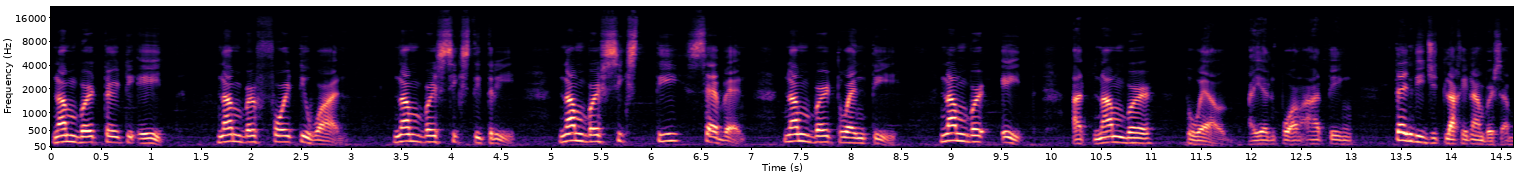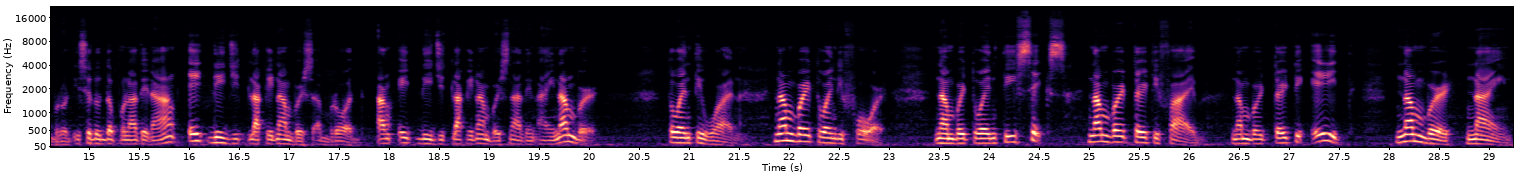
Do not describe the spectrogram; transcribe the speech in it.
number 38, number 41, number 63, number 67, number 20, number 8, at number 12. Ayan po ang ating 10-digit lucky numbers abroad. Isunod na po natin ang 8-digit lucky numbers abroad. Ang 8-digit lucky numbers natin ay number 21, number 24, number 26, number 35, number 38, number 9,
